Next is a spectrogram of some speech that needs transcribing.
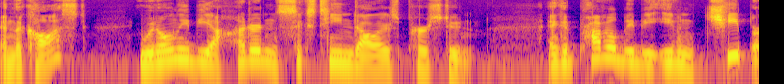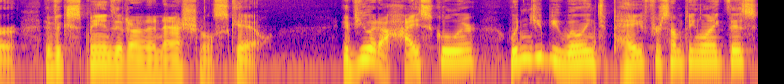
And the cost? It would only be $116 per student, and could probably be even cheaper if expanded on a national scale. If you had a high schooler, wouldn't you be willing to pay for something like this,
